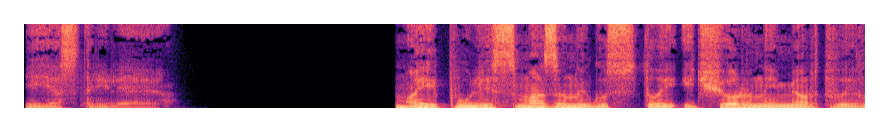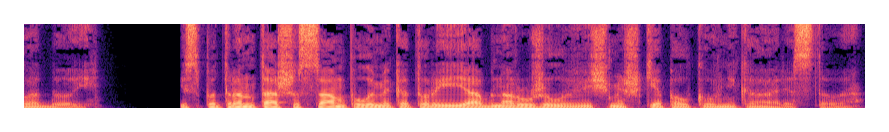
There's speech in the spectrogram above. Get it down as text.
и я стреляю. Мои пули смазаны густой и черной мертвой водой. Из патронташа с ампулами, которые я обнаружил в вещмешке полковника Арестова.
